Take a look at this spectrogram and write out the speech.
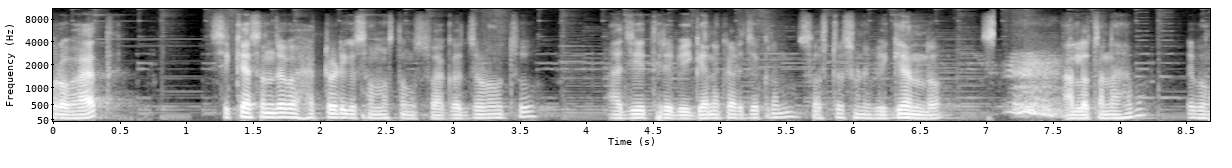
ପ୍ରଭାତ। ଶିକ୍ଷା ସଂଯୋଗ ହାଟଡ଼ିକୁ ସମସ୍ତଙ୍କୁ ସ୍ୱାଗତ ଜଣାଉଛୁ। ଆଜି ଏଥିରେ ବିଜ୍ଞାନ କାର୍ଯ୍ୟକ୍ରମ ଷଷ୍ଠ ଶ୍ରେଣୀ ବିଜ୍ଞାନର ଆଲୋଚନା ହେବ ଏବଂ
